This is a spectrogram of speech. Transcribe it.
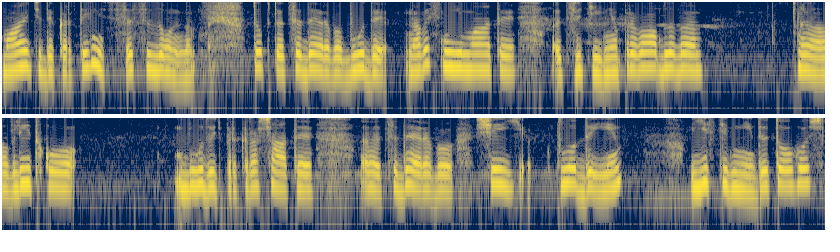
мають декоративність всесезонно. Тобто це дерево буде навесні мати, цвітіння привабливе. е, Влітку будуть прикрашати е, це дерево ще й плоди. Їстівні до того ж,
